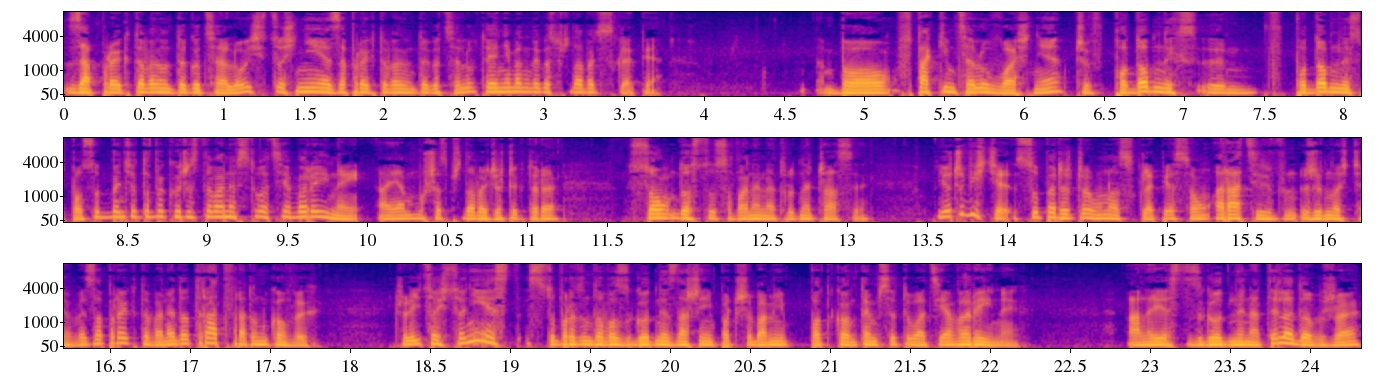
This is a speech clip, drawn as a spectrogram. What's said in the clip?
zaprojektowanym do tego celu. Jeśli coś nie jest zaprojektowane do tego celu, to ja nie będę go sprzedawać w sklepie. Bo w takim celu właśnie, czy w, podobnych, w podobny sposób będzie to wykorzystywane w sytuacji awaryjnej, a ja muszę sprzedawać rzeczy, które są dostosowane na trudne czasy. I oczywiście super rzeczą u nas w sklepie są racje żywnościowe zaprojektowane do tratw ratunkowych, czyli coś, co nie jest stuprocentowo zgodne z naszymi potrzebami pod kątem sytuacji awaryjnych, ale jest zgodny na tyle dobrze,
